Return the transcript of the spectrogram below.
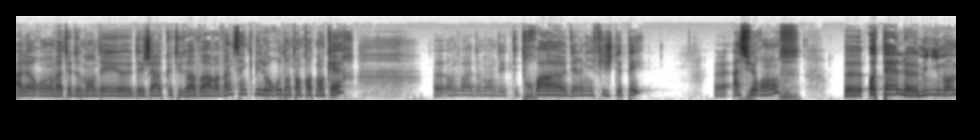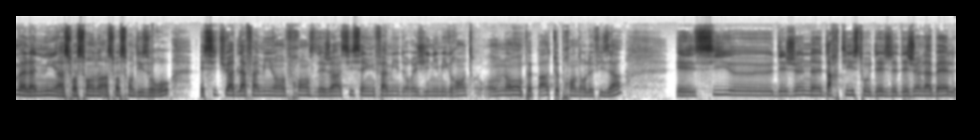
Alors on va te demander euh, déjà que tu dois avoir 25 000 euros dans ton compte bancaire. Euh, on doit demander tes trois dernières fiches de paie, assurance, hôtel minimum à la nuit à, 60, à 70 euros. Et si tu as de la famille en France déjà, si c'est une famille d'origine immigrante, on ne peut pas te prendre le visa. Et si euh, des jeunes d'artistes ou des, jeunes labels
